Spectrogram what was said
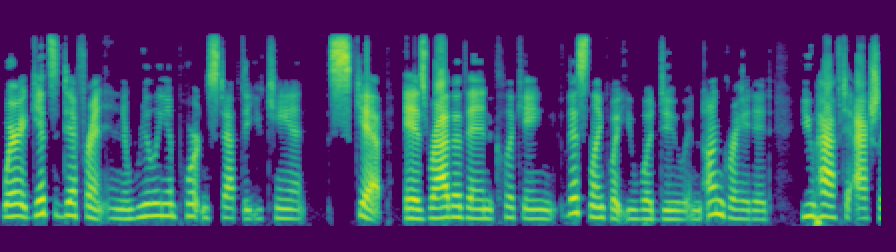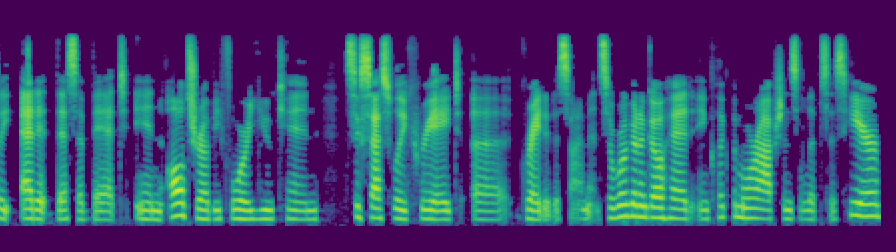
Where it gets different and a really important step that you can't skip is rather than clicking this link, what you would do in ungraded, you have to actually edit this a bit in Ultra before you can successfully create a graded assignment. So we're going to go ahead and click the More Options ellipsis here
